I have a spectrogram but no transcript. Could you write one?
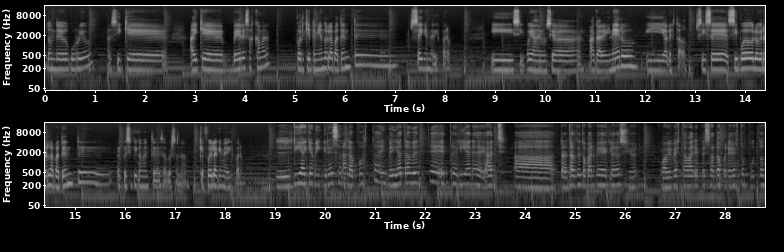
donde ocurrió, así que hay que ver esas cámaras, porque teniendo la patente sé que me disparó. Y sí, voy a denunciar a Carabineros y al Estado. Si, sé, si puedo lograr la patente, específicamente a esa persona, que fue la que me disparó. El día que me ingresan a la posta, inmediatamente entra el INDH a tratar de tomarme declaración. Como a mí me estaban empezando a poner estos puntos,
